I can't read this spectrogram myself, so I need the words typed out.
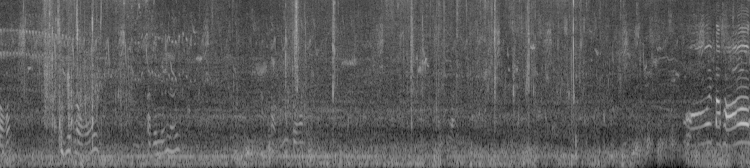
ร้อยเรียบร้อยตัดเน้นเลยสองนี่ตัวโอ้ยปลาพร้อม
